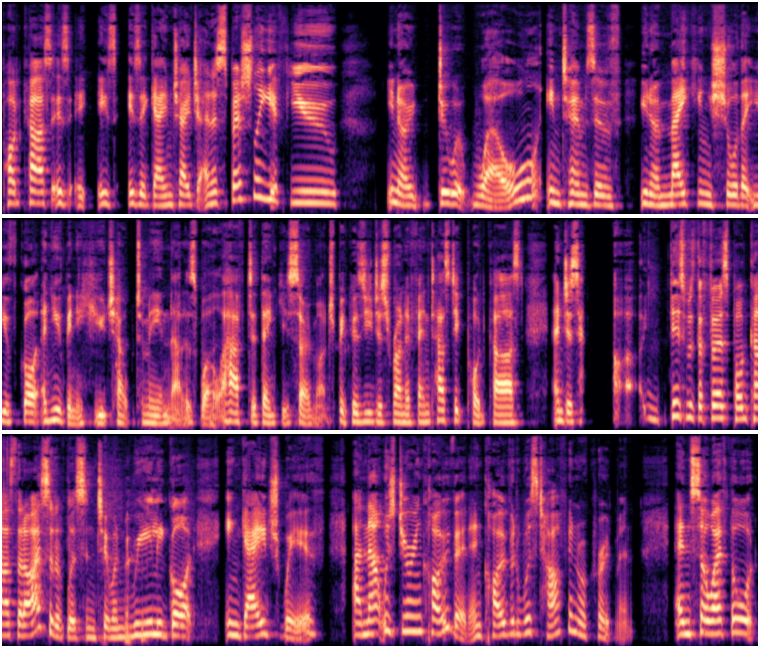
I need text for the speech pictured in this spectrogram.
podcast is is is a game changer, and especially if you you know do it well in terms of you know making sure that you've got and you've been a huge help to me in that as well. I have to thank you so much because you just run a fantastic podcast and just. Uh, this was the first podcast that I sort of listened to and really got engaged with. And that was during COVID, and COVID was tough in recruitment. And so I thought,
